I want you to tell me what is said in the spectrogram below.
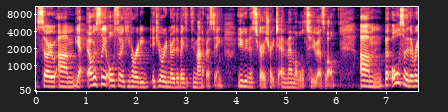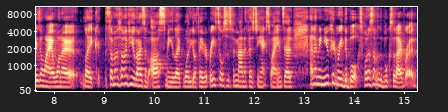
So um, yeah, obviously also if you've already if you already know the basics in manifesting, you can just go straight to MM level two as well. Um, but also the reason why I want to like some of some of you guys have asked me like what are your favorite resources for manifesting X, Y, and Z? And I mean you can read the books. What are some of the books that I've read?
